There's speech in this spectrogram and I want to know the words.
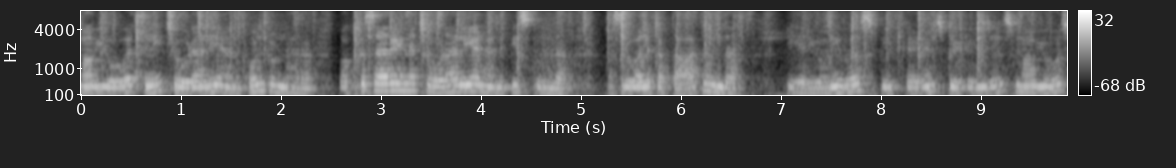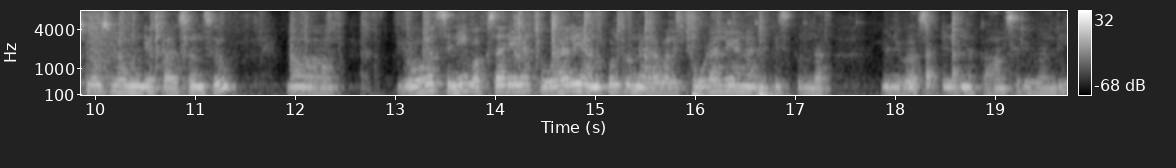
మా వ్యూవర్స్ని చూడాలి అనుకుంటున్నారా? ఒక్కసారైనా చూడాలి అని అనిపిస్తుందా? అసలు వాళ్ళకి ఆ థాట్ ఉందా? Dear universe speed guidance speed angels మా వ్యూవర్స్ మనసులో ఉండే పర్సన్స్ మా వ్యూవర్స్ని ఒకసారైనా చూడాలి అనుకుంటున్నారా? వాళ్ళకి చూడాలి అని అనిపిస్తుందా? యూనివర్స్ ప్లీజ్ నాకు ఆన్సర్ ఇవ్వండి.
